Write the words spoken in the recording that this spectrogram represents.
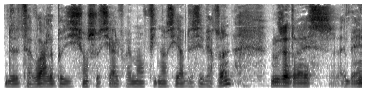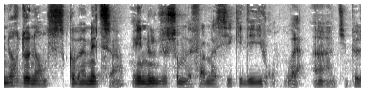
de savoir la position sociale vraiment financière de ces personnes, nous adresse eh bien, une ordonnance comme un médecin et nous, nous sommes la pharmacie qui délivrons. Voilà, un, petit peu.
